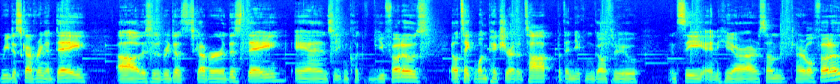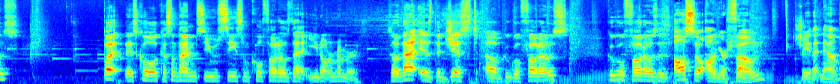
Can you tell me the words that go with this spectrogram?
rediscovering a day uh, this is rediscover this day, and so you can click view photos. It'll take one picture at the top, but then you can go through and see, and here are some terrible photos. But it's cool because sometimes you see some cool photos that you don't remember. So that is the gist of Google Photos. Google Photos is also on your phone. I'll show you that now.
